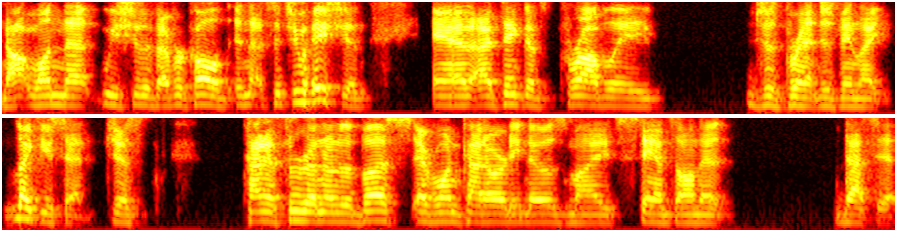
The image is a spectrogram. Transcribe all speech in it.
not one that we should have ever called in that situation. And i think that's probably just brent just being like like you said just kind of threw it under the bus. Everyone kind of already knows my stance on it. That's it.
